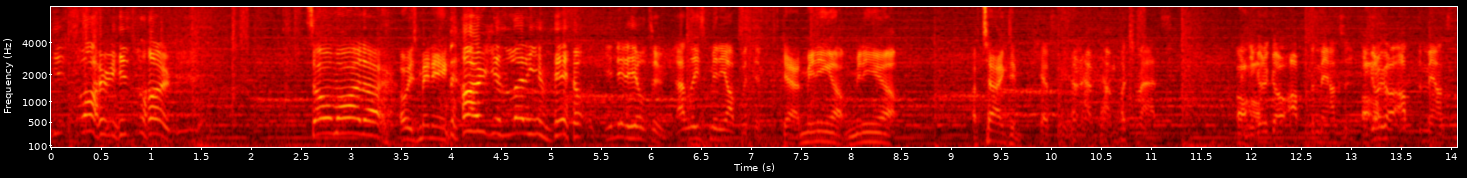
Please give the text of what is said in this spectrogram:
He's low. He's low. So am I, though. Oh, he's mining. No, you're letting him heal. You need to heal too. At least mini up with him. Yeah, mining up, mining up. I've tagged him. Careful, you don't have that much mats. Uh-oh. And you gotta go up the mountain. You Uh-oh. gotta go up the mountain.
